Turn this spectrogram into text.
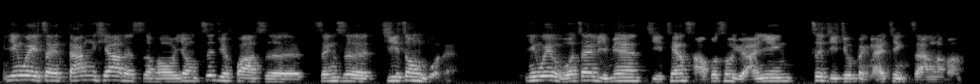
因为在当下的时候用这句话是真是击中我的，因为我在里面几天查不出原因，自己就本来紧张了嘛，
